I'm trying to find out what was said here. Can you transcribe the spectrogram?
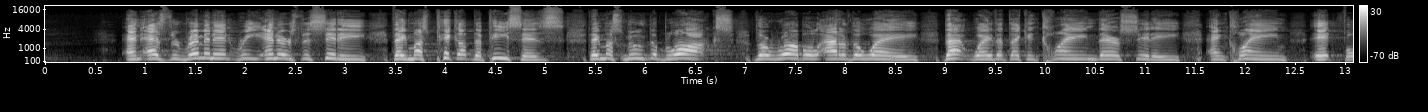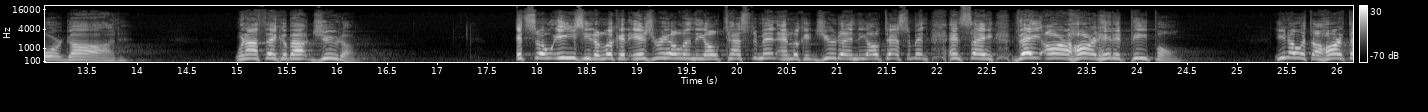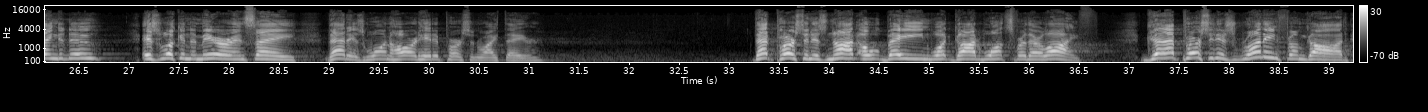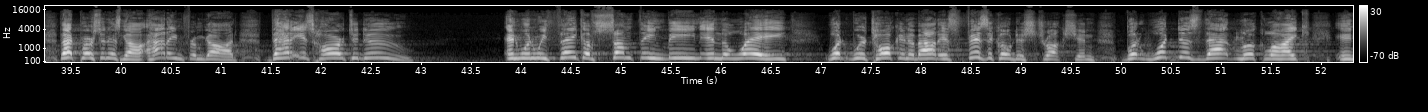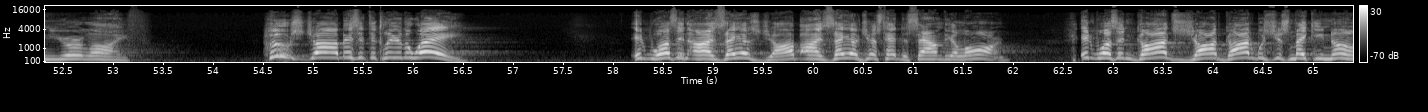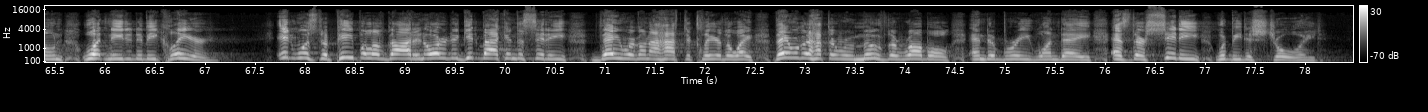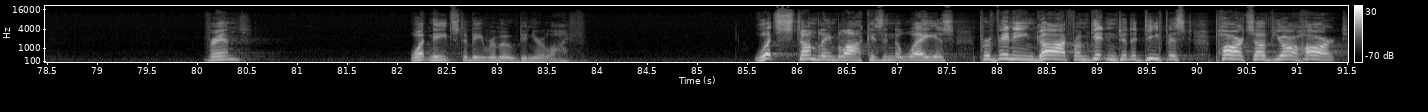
And as the remnant re enters the city, they must pick up the pieces. They must move the blocks, the rubble out of the way, that way that they can claim their city and claim it for God. When I think about Judah, it's so easy to look at Israel in the Old Testament and look at Judah in the Old Testament and say they are a hard headed people. You know what the hard thing to do? Is look in the mirror and say, that is one hard headed person right there. That person is not obeying what God wants for their life. That person is running from God. That person is hiding from God. That is hard to do. And when we think of something being in the way, what we're talking about is physical destruction, but what does that look like in your life? Whose job is it to clear the way? It wasn't Isaiah's job. Isaiah just had to sound the alarm. It wasn't God's job. God was just making known what needed to be cleared. It was the people of God, in order to get back in the city, they were going to have to clear the way. They were going to have to remove the rubble and debris one day as their city would be destroyed. Friends, what needs to be removed in your life? What stumbling block is in the way is preventing God from getting to the deepest parts of your heart?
